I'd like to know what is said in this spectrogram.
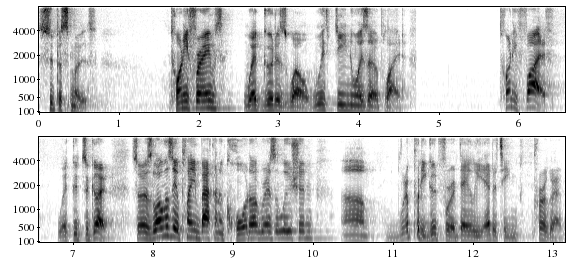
super smooth. 20 frames, we're good as well with denoiser applied. 25, we're good to go. So as long as you're playing back on a quarter resolution, um, we're pretty good for a daily editing program,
